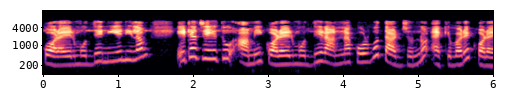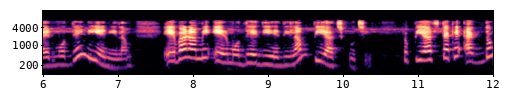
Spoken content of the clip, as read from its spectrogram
কড়াইয়ের মধ্যে নিয়ে নিলাম। এটা যেহেতু আমি কড়াইয়ের মধ্যে রান্না করব, তার জন্য একেবারে কড়াইয়ের মধ্যেই নিয়ে নিলাম। এবার আমি এর মধ্যে দিয়ে দিলাম পেঁয়াজ কুচি। তো পেঁয়াজটাকে একদম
